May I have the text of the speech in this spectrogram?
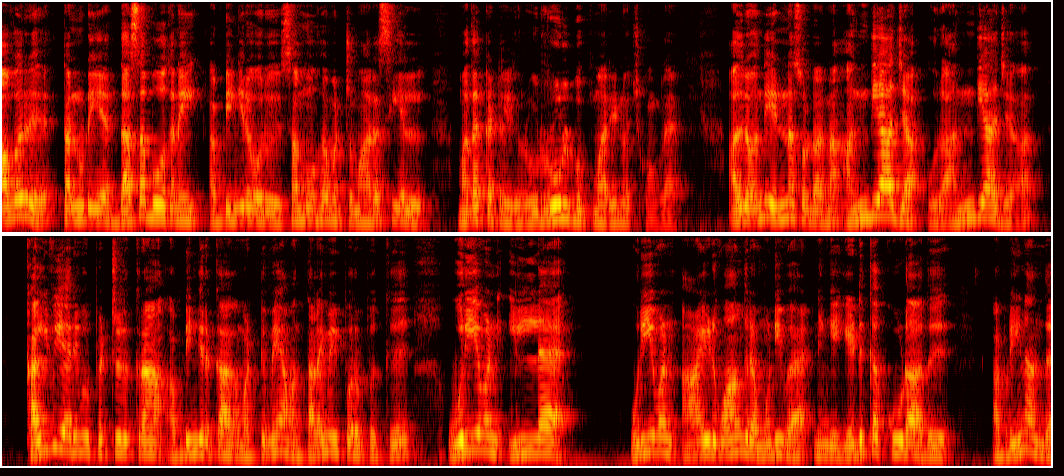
அவர் தன்னுடைய தசபோதனை அப்படிங்கிற ஒரு சமூக மற்றும் அரசியல் மதக்கட்டளைகள் ஒரு ரூல் புக் மாதிரின்னு வச்சுக்கோங்களேன். அதில் வந்து என்ன சொல்கிறாருன்னா அந்தியாஜா ஒரு அந்தியாஜா கல்வி அறிவு பெற்றிருக்கிறான் அப்படிங்கிறதுக்காக மட்டுமே அவன் தலைமை பொறுப்புக்கு உரியவன் இல்லை உரியவன் ஆயிடுவாங்கிற முடிவை நீங்கள் எடுக்கக்கூடாது அப்படின்னு அந்த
